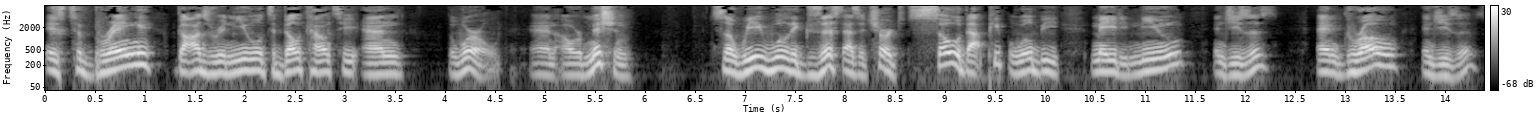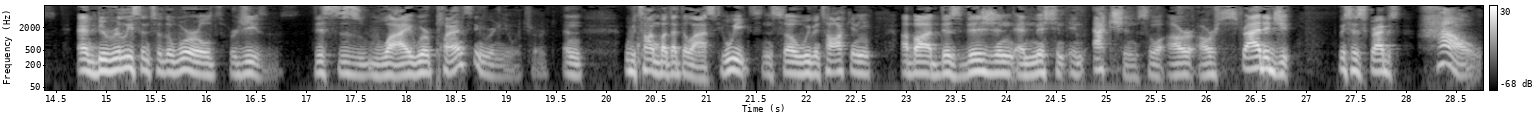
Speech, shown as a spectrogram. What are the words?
is to bring God's renewal to Bell County and the world. And our mission, so we will exist as a church so that people will be made new in Jesus and grow in Jesus and be released into the world for Jesus. This is why we're planting Renewal Church. And we've been talking about that the last few weeks. And so we've been talking about this vision and mission in action. So our, our strategy, which describes how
